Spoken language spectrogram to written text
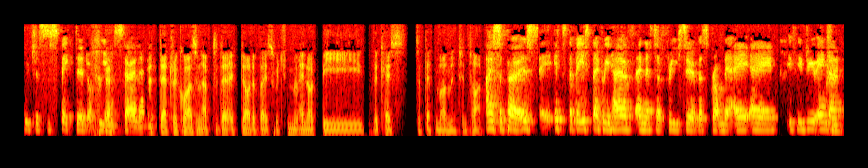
which is suspected of being stolen. But that requires an up-to-date database, which may not be the case at that moment in time. I suppose it's the best that we have and it's a free service from the AA. If you do end up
